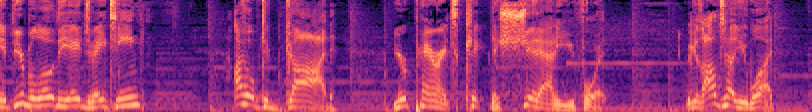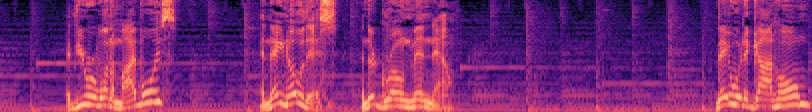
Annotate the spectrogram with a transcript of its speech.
if you're below the age of 18, I hope to God your parents kick the shit out of you for it. Because I'll tell you what, if you were one of my boys, and they know this, and they're grown men now, they would have got home,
